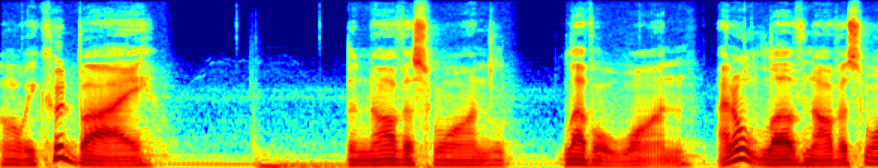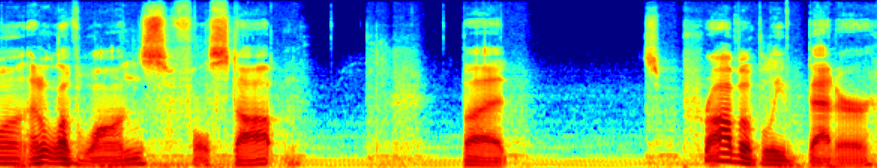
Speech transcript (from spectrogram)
Well, we could buy the Novice Wand level 1. I don't love Novice Wand. I don't love wands, full stop. But it's probably better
